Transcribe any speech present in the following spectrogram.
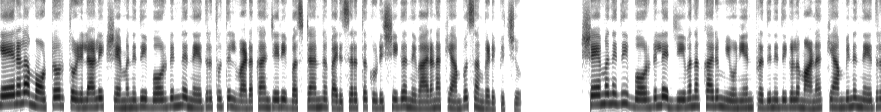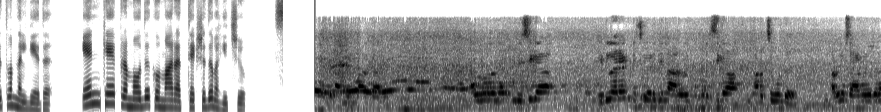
കേരള മോട്ടോർ തൊഴിലാളി ക്ഷേമനിധി ബോർഡിന്റെ നേതൃത്വത്തിൽ വടക്കാഞ്ചേരി ബസ് സ്റ്റാൻഡ് പരിസരത്ത് കുടിശ്ശിക നിവാരണ ക്യാമ്പ് സംഘടിപ്പിച്ചു. ക്ഷേമനിധി ബോർഡിലെ ജീവനക്കാരും യൂണിയൻ പ്രതിനിധികളുമാണ് ക്യാമ്പിന് നേതൃത്വം നൽകിയത്. എൻ. കെ. പ്രമോദ് കുമാർ അധ്യക്ഷത വഹിച്ചു. കുടിശ്ശിക ഇതുവരെ കുടിശ്ശിക വരുത്തിയ ആളുകൾ കുടിശ്ശിക അടച്ചുകൊണ്ട് അവർക്ക് ക്ഷേമേതര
